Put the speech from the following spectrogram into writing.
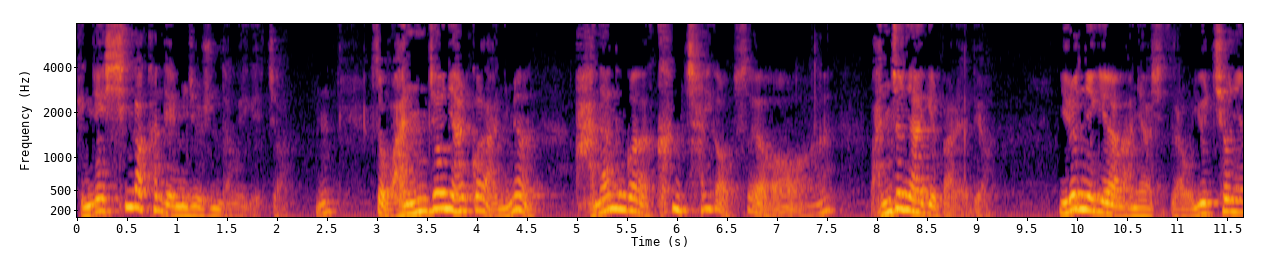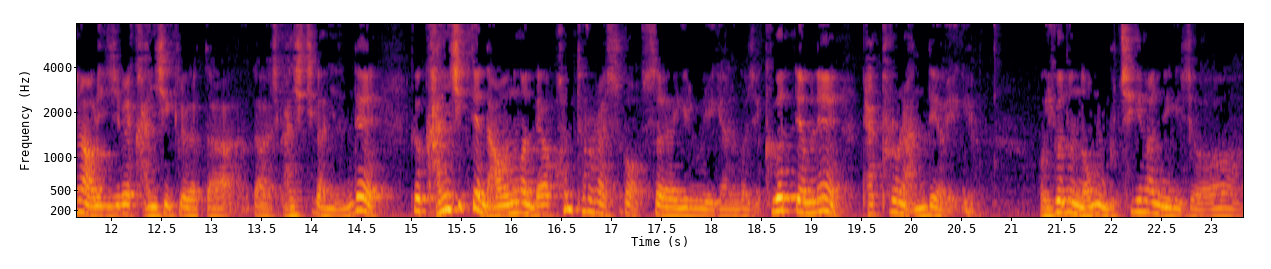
굉장히 심각한 데미지를 준다고 얘기했죠. 음? 그래서 완전히 할 건 아니면 안 하는 거나 큰 차이가 없어요. 어? 완전히 하길 바라야 돼요. 이런 얘기 많이 하시더라고. 유치원이나 어린이집에 간식을 갖다가 간식 시간이 있는데 그 간식 때 나오는 건 내가 컨트롤할 수가 없어요. 이러고 얘기하는 거지. 그것 때문에 100%는 안 돼요. 얘기요. 어, 이것도 너무 무책임한 얘기죠.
